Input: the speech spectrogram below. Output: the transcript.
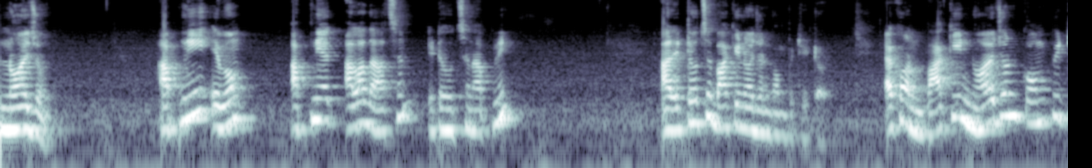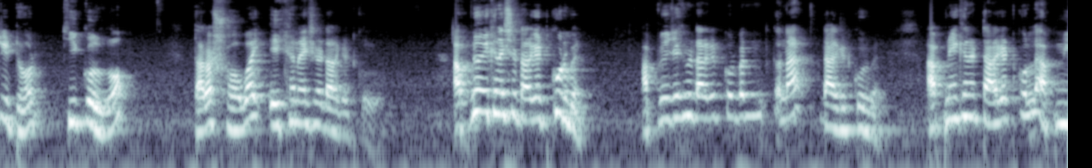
নয় জন। আপনি এবং আপনি এক আলাদা আছেন, এটা হচ্ছেন আপনি। আর এটা হচ্ছে বাকি নয়জন কম্পিটিটর এখন বাকি নয়জন কম্পিটিটর কি করল? তারা সবাই এখানে এসে টার্গেট করল। আপনিও এখানে এসে টার্গেট করবেন। আপনিও যেখানে টার্গেট করবেন না টার্গেট করবেন। আপনি এখানে টার্গেট করলে আপনি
